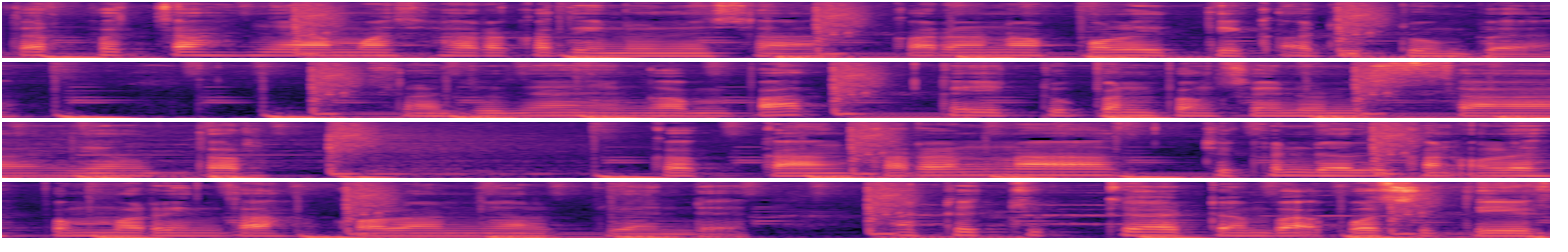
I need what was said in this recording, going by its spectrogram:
terpecahnya masyarakat Indonesia karena politik adu domba. Selanjutnya yang keempat, kehidupan bangsa Indonesia yang terkekang karena dikendalikan oleh pemerintah kolonial Belanda. Ada juga dampak positif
